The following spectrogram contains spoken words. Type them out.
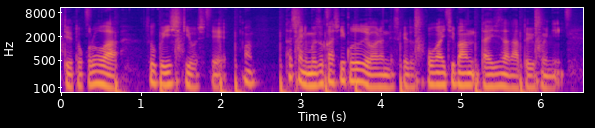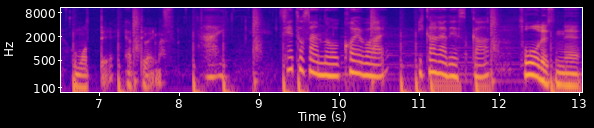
ていうところはすごく意識をして、まあ、確かに難しいことではあるんですけどそこが一番大事だなというふうに思ってやってはいます。はい、生徒さんの声はいかがですか？そうですね、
